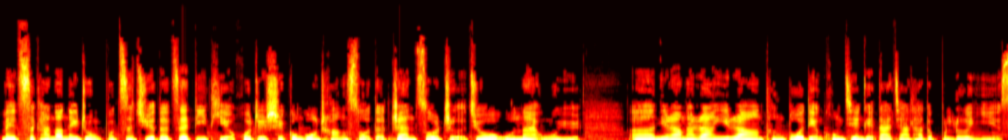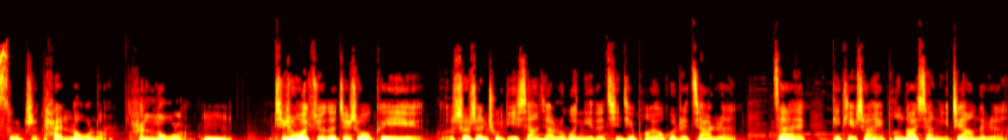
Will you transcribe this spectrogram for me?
每次看到那种不自觉的在地铁或者是公共场所的占座者，就无奈无语。呃，您让他让一让，腾多点空间给大家，他都不乐意，素质太 low 了。太 low 了。嗯，其实我觉得这时候可以呃设身处地想想，如果你的亲戚朋友或者家人在地铁上也碰到像你这样的人，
